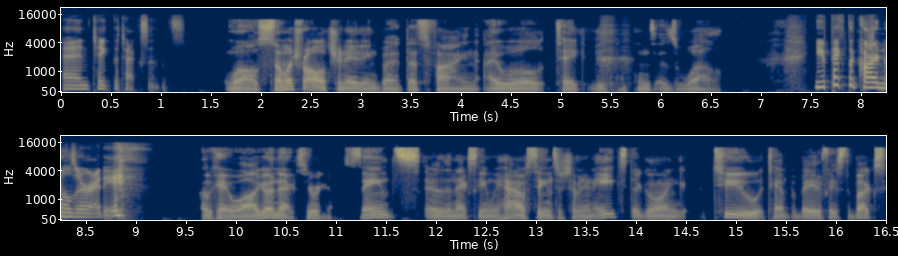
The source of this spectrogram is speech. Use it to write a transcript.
and take the Texans. Well, so much for alternating, but that's fine. I will take the Texans as well. You picked the Cardinals already. okay, well, I'll go next. Here we go. Saints are the next game we have. Saints are seven and eight. They're going to Tampa Bay to face the Bucs,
